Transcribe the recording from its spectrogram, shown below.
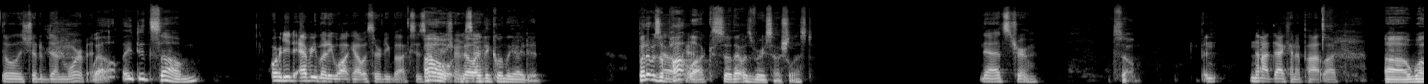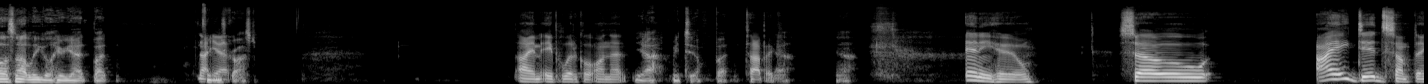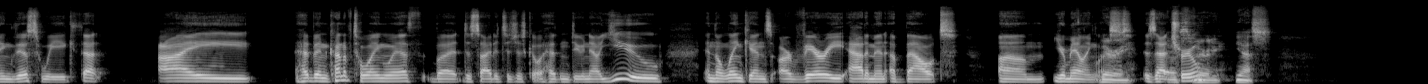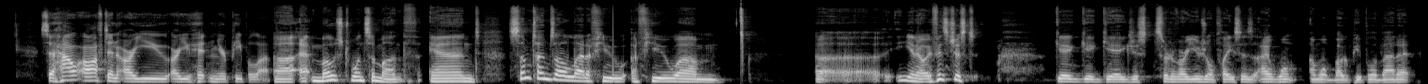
Though they should have done more of it. well, they did some. or did everybody walk out with 30 bucks? Is that what Oh you're trying no, to say? I think only I did. But it was a Oh, okay. potluck, so that was very socialist. yeah, that's true. So, But not that kind of potluck. uh, well, it's not legal here yet, but Not fingers yet. crossed. I am apolitical on that Yeah, me too. But topic. Yeah, yeah. Anywho, so I did something this week that I had been kind of toying with, but decided to just go ahead and do. Now, you and the Lincolns are very adamant about um, your mailing list. very Is that yes, true? Very yes. So, how often are you are you hitting your people up? Uh, at most once a month, and sometimes I'll let a few a few. Um, uh, you know, if it's just gig, gig, gig, just sort of our usual places. I won't I won't bug people about it.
